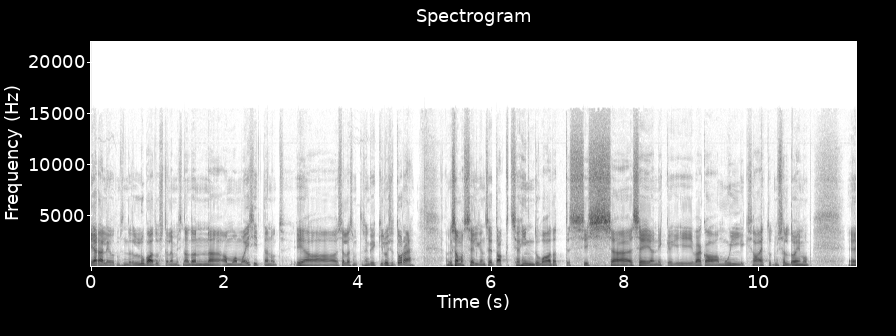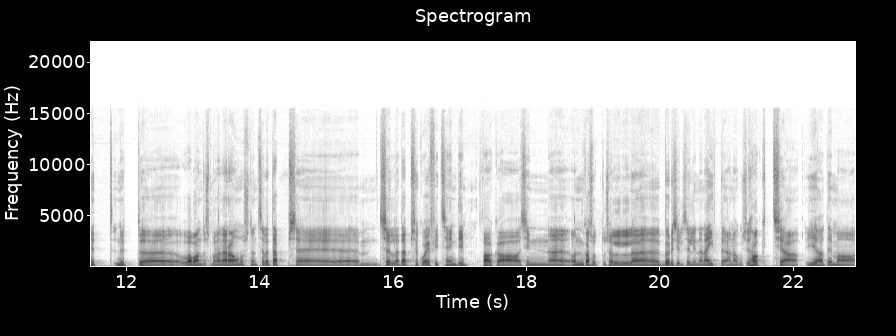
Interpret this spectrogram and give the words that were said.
järele jõudmas nendele lubadustele, mis nad on ammu-ammu esitanud ja selles mõttes on kõik ilus ja tore. aga samas selge on see, et aktsia hind hindu vaadates, siis äh, see on ikkagi väga mulliks aetud, mis seal toimub. et nüüd äh, vabandust, ma olen ära unustanud selle täpse, selle täpse koefitsiendi, aga siin äh, on kasutusel börsil selline näitaja nagu siis aktsia ja tema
